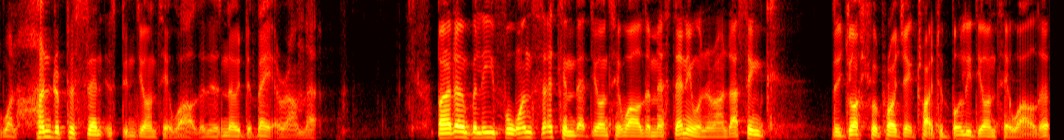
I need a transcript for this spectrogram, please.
100% it's been Deontay Wilder. There's no debate around that. But I don't believe for one second that Deontay Wilder messed anyone around. I think the Joshua Project tried to bully Deontay Wilder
